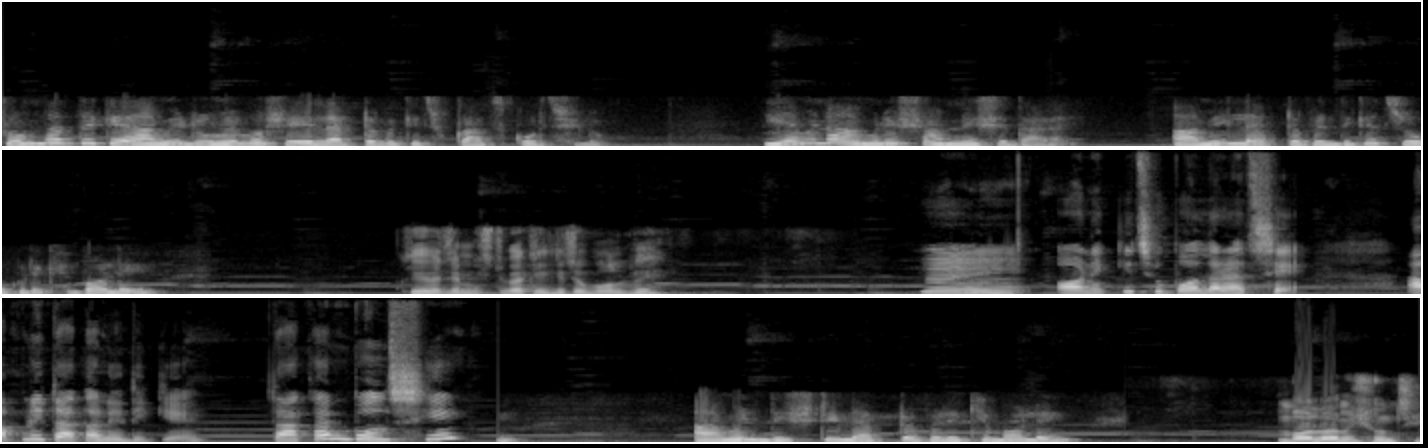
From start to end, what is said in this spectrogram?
সন্ধ্যার দিকে আমি রুমে বসে ল্যাপটপে কিছু কাজ করছিল। ইয়ামিনা আমিরের সামনে এসে দাঁড়ায়। আমির ল্যাপটপের দিকে চোখ রেখে বলে কি হয়েছে মিষ্টি পাখি কিছু বলবে? হুম অনেক কিছু বলার আছে। আপনি তাকান এদিকে। তাকান বলছি। আমির দৃষ্টি ল্যাপটপে রেখে বলে বলো আমি শুনছি।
